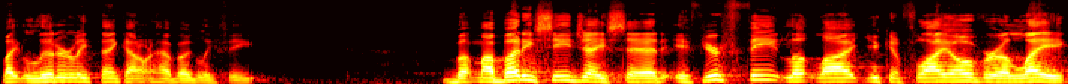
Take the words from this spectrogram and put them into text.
like literally think I don't have ugly feet. But my buddy CJ said, if your feet look like you can fly over a lake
